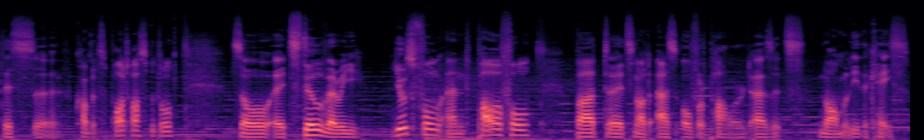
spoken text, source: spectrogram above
this uh, combat support hospital. So it's still very useful and powerful, but it's not as overpowered as it's normally the case.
